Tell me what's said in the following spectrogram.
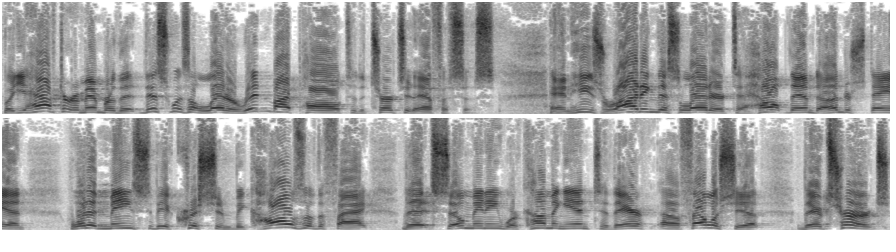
But you have to remember that this was a letter written by Paul to the church at Ephesus. And he's writing this letter to help them to understand what it means to be a Christian because of the fact that so many were coming into their uh, fellowship, their church,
